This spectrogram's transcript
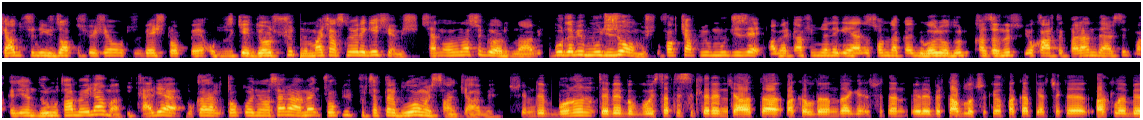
kağıt üstünde 165'e 35 top ve 32'ye 4 şut. Maç aslında öyle geçmemiş. Sen onu nasıl gördün abi? Burada bir mucize olmuş. Ufak çaplı bir mucize. Amerikan filmlerinde genelde son dakikada bir gol olur. Kazanır. Yok artık falan dersin. Makedonya'nın durumu tam öyle ama İtalya bu kadar top oynamasına rağmen çok büyük fırsatlar bulamamış sanki abi. Şimdi bunun sebebi bu istatistiklerin kağıtta bakıldığında gerçekten öyle bir tablo çıkıyor fakat gerçekten farklı bir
